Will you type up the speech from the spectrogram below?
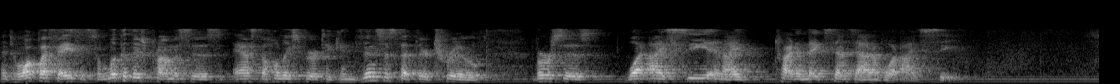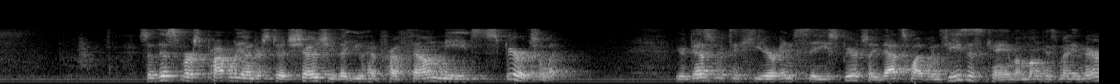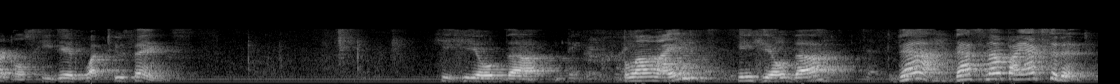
And to walk by faith is to look at those promises, ask the Holy Spirit to convince us that they're true, versus what I see and I try to make sense out of what I see. So, this verse, properly understood, shows you that you have profound needs spiritually. You're desperate to hear and see spiritually. That's why when Jesus came, among his many miracles, he did what? Two things. He healed the blind, he healed the deaf. That's not by accident.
